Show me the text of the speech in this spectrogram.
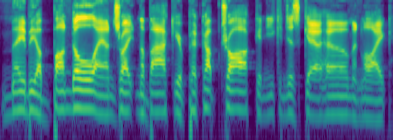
maybe a bundle lands right in the back of your pickup truck and you can just go home and like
